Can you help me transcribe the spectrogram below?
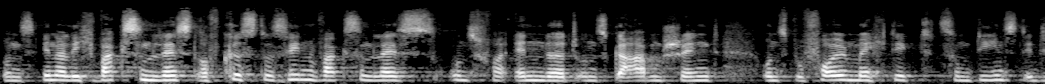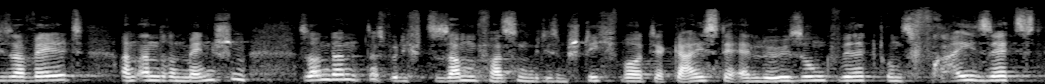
uns innerlich wachsen lässt, auf Christus hinwachsen lässt, uns verändert, uns Gaben schenkt, uns bevollmächtigt zum Dienst in dieser Welt an anderen Menschen, sondern, das würde ich zusammenfassen mit diesem Stichwort, der Geist der Erlösung wirkt, uns freisetzt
